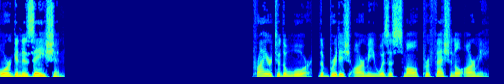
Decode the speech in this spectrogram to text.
Organization Prior to the war, the British Army was a small professional army,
